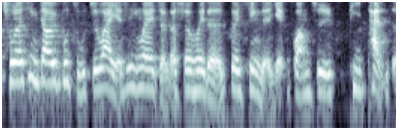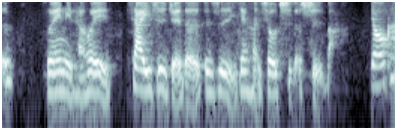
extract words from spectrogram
除了性教育不足之外，也是因为整个社会的对性的眼光是批判的，所以你才会下意识觉得这是一件很羞耻的事吧。有可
